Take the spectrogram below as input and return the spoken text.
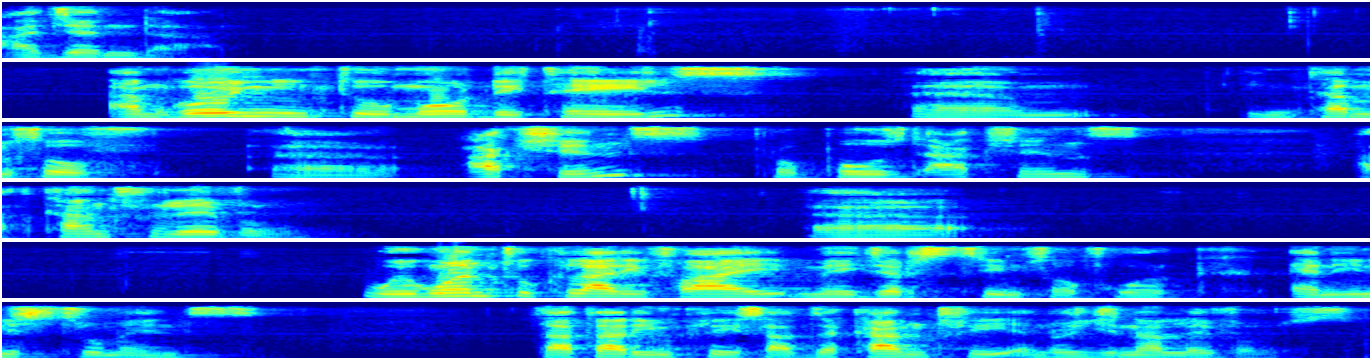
agenda. I'm going into more details um, in terms of uh, actions, proposed actions at country level. Uh, we want to clarify major streams of work and instruments that are in place at the country and regional levels.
